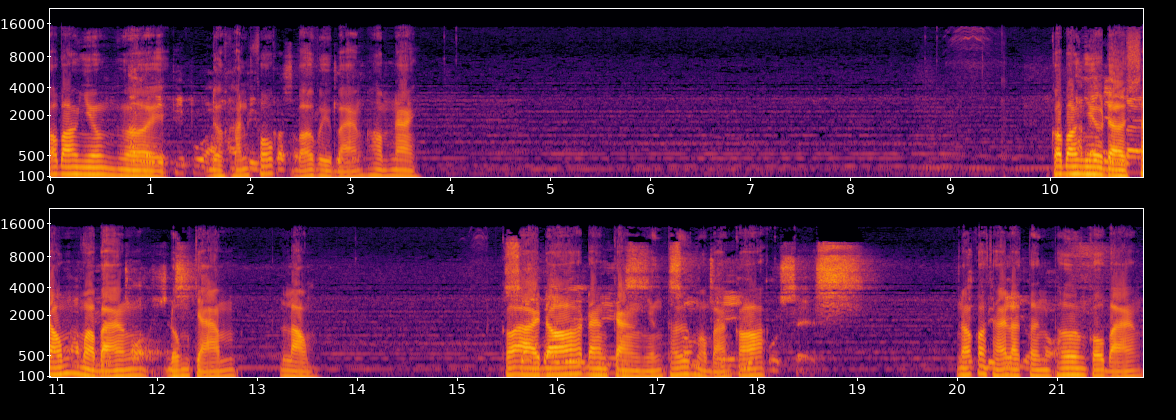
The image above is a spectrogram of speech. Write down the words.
Có bao nhiêu người được hạnh phúc bởi vì bạn hôm nay? Có bao nhiêu đời sống mà bạn đụng chạm lòng? Có ai đó đang cần những thứ mà bạn có? Nó có thể là tình thương của bạn,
